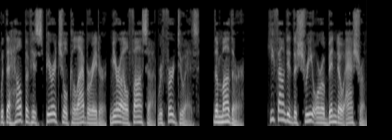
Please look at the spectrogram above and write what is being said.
with the help of his spiritual collaborator, Mira Alfassa referred to as the Mother, he founded the Sri Aurobindo Ashram.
